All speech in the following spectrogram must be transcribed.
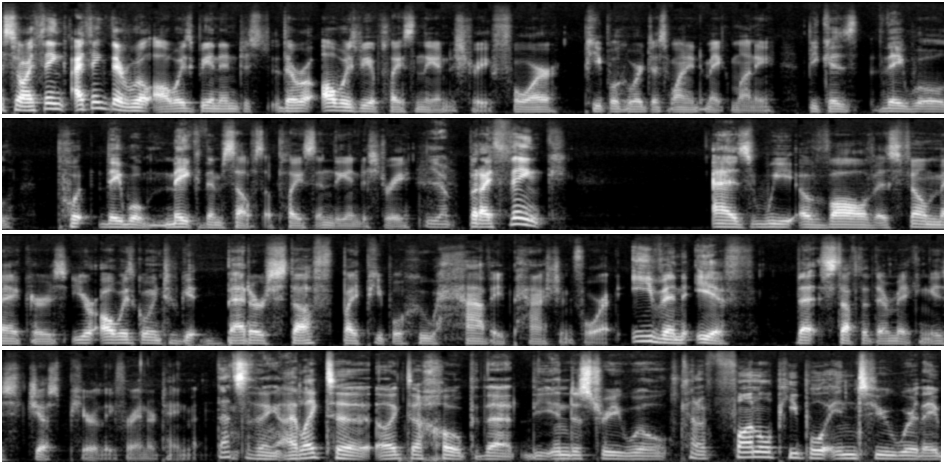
So I think I think there will always be an industry. There will always be a place in the industry for people who are just wanting to make money because they will put they will make themselves a place in the industry. Yep. But I think as we evolve as filmmakers, you're always going to get better stuff by people who have a passion for it, even if that stuff that they're making is just purely for entertainment. That's the thing. I like to I like to hope that the industry will kind of funnel people into where they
